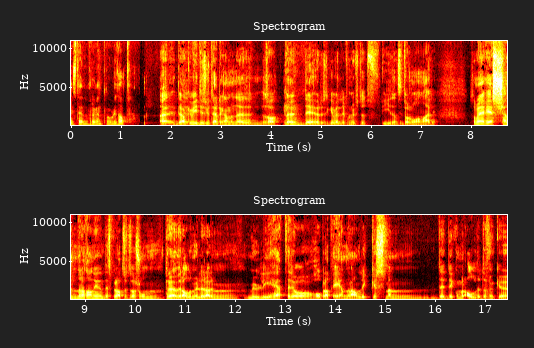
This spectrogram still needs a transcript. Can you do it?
istedenfor å vente på å bli tatt? Nei, Det har ikke vi diskutert engang, men det, det, det, det høres ikke veldig fornuftig ut i den situasjonen han er i. Så jeg, jeg skjønner at han i en desperat situasjon prøver alle mulige rare muligheter og håper at en eller annen lykkes, men det, det kommer aldri til å funke.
